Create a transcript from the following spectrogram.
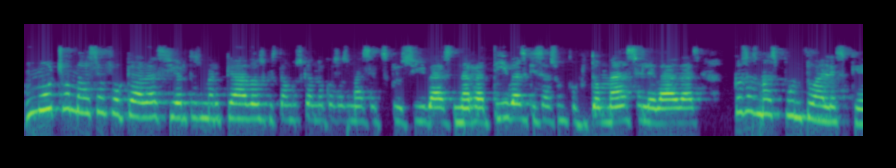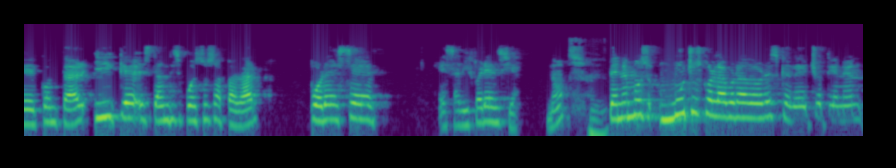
mucho más enfocada a ciertos mercados que están buscando cosas más exclusivas, narrativas quizás un poquito más elevadas, cosas más puntuales que contar y que están dispuestos a pagar por ese, esa diferencia, ¿no? Tenemos muchos colaboradores que de hecho tienen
